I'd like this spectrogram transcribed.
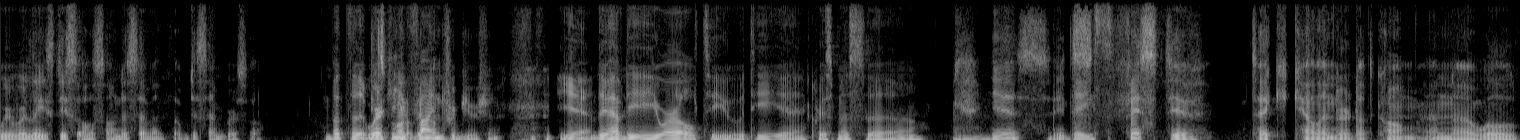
we released this also on the 7th of December. So, but uh, where it's can you the find? contribution? Yeah, do you have the URL to the uh, Christmas? Uh, Yes, it's Days. festivetechcalendar.com, and uh, we'll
